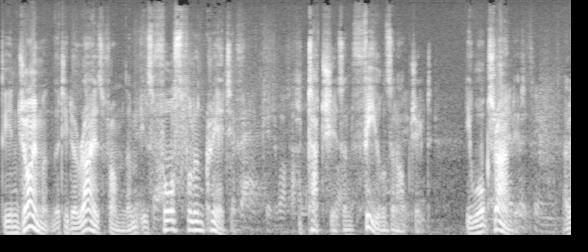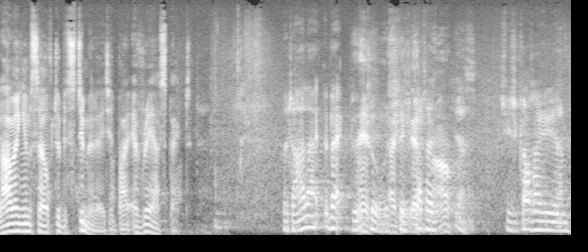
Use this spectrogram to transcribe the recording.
The enjoyment that he derives from them is forceful and creative. He touches and feels an object. He walks round it, allowing himself to be stimulated by every aspect. But I like the back view too. I she's got a, yes, she's got a, um,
